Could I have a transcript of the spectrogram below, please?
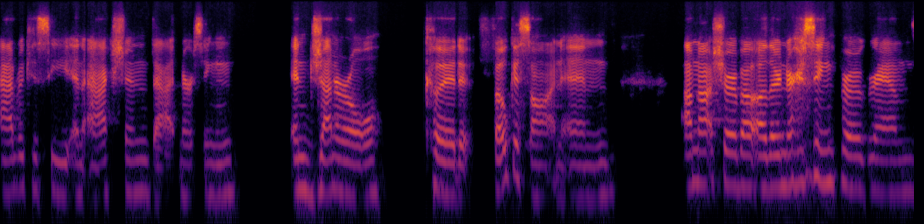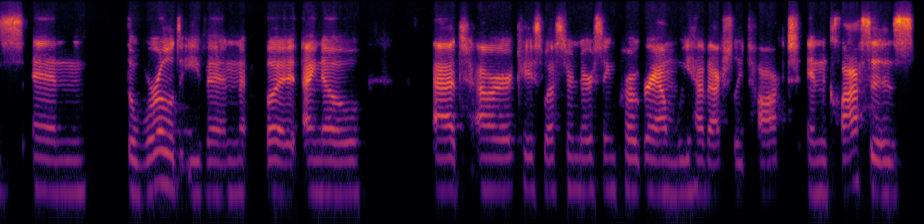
advocacy and action that nursing in general could focus on. And I'm not sure about other nursing programs in the world, even, but I know at our Case Western nursing program, we have actually talked in classes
